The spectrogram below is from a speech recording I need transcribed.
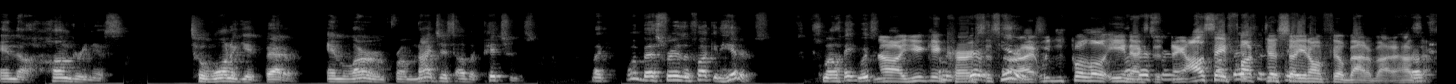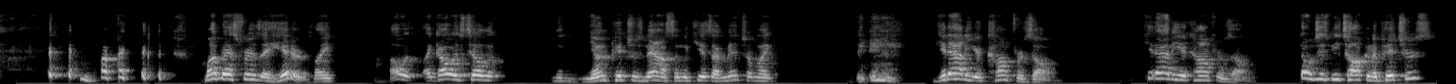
and the hungriness to want to get better and learn from not just other pitchers. Like my best friends are fucking hitters my language. No, you can I mean, curse. It's all right. We just put a little e my next to the thing. I'll say fuck just so you don't feel bad about it. How's that? my best friends are hitters. Like I always, like I always tell the, the young pitchers now, some of the kids I mentor, I'm like, get out of your comfort zone. Get out of your comfort zone. Don't just be talking to pitchers.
